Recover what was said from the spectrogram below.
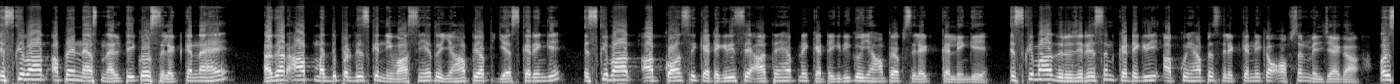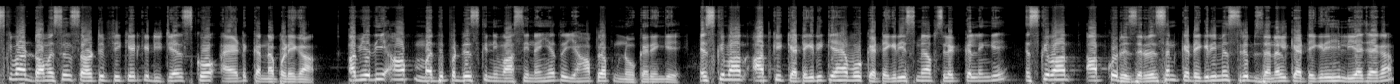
इसके बाद अपने नेशनैलिटी को सिलेक्ट करना है। अगर आप मध्य प्रदेश के निवासी हैं तो यहाँ पे आप यस करेंगे। इसके बाद आप कौन सी कैटेगरी से आते हैं, अपने कैटेगरी को यहाँ पे आप सिलेक्ट कर लेंगे। इसके बाद रिजर्वेशन कैटेगरी आपको यहाँ पे सिलेक्ट करने का ऑप्शन मिल जाएगा। और इसके बाद डोमिसाइल सर्टिफिकेट की डिटेल्स को ऐड करना पड़ेगा। अब यदि आप मध्य प्रदेश के निवासी नहीं है तो यहाँ पे आप नो करेंगे। इसके बाद आपकी कैटेगरी क्या है, वो कैटेगरी इसमें आप सिलेक्ट कर लेंगे। इसके बाद आपको रिजर्वेशन कैटेगरी में सिर्फ़ जनरल कैटेगरी ही लिया जाएगा,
